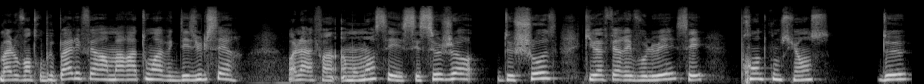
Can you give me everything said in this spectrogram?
mal au ventre, on peut pas aller faire un marathon avec des ulcères. Voilà, enfin un moment c'est c'est ce genre de choses qui va faire évoluer, c'est prendre conscience de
